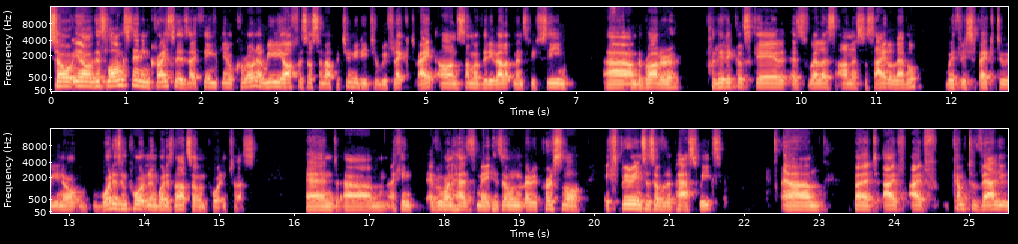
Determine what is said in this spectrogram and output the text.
So, you know, this long-standing crisis, I think, you know, Corona really offers us an opportunity to reflect, right, on some of the developments we've seen uh, on the broader political scale as well as on a societal level with respect to, you know, what is important and what is not so important to us. And um, I think everyone has made his own very personal experiences over the past weeks. Um, but I've I've come to value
